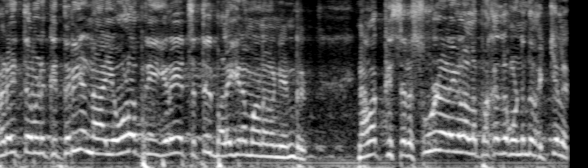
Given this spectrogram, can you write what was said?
படைத்தவனுக்கு தெரியும் நான் எவ்வளோ பெரிய இரையச்சத்தில் பலகீனமானவன் என்று. நமக்கு சில சூழ்நிலைகள் அதில் பக்கத்தில் கொண்டு வந்து வைக்கல.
